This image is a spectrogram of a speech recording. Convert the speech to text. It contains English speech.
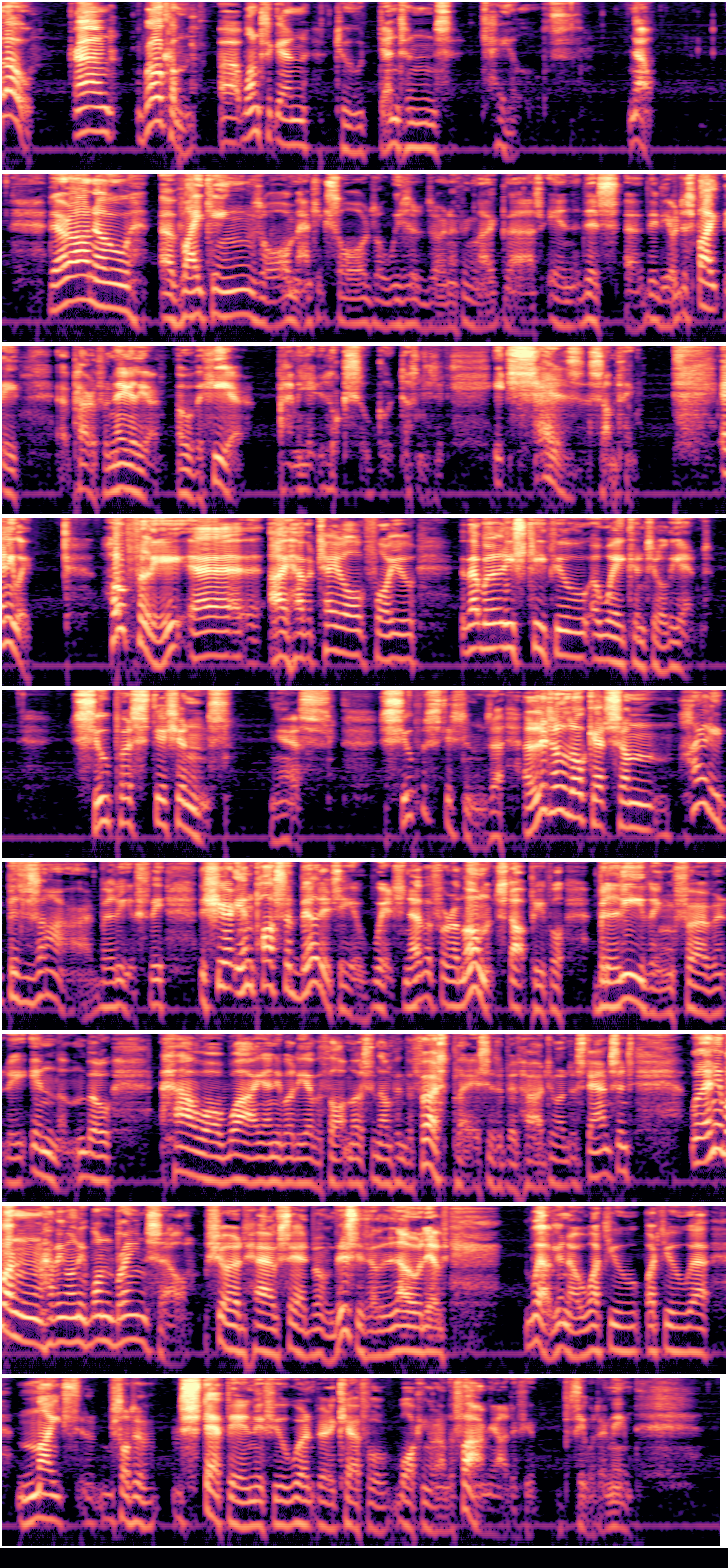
Hello, and welcome uh, once again to Denton's Tales. Now, there are no uh, Vikings or magic swords or wizards or anything like that in this uh, video, despite the uh, paraphernalia over here. But I mean, it looks so good, doesn't it? It, it says something. Anyway, hopefully, uh, I have a tale for you that will at least keep you awake until the end. Superstitions. Yes, superstitions. A, a, little look at some highly bizarre beliefs, the, the sheer impossibility of which never for a moment stop people believing fervently in them, though how or why anybody ever thought most of them in the first place is a bit hard to understand, since, well, anyone having only one brain cell should have said, well, this is a load of well, you know what you what you uh, might sort of step in if you weren't very careful walking around the farmyard, if you see what I mean.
